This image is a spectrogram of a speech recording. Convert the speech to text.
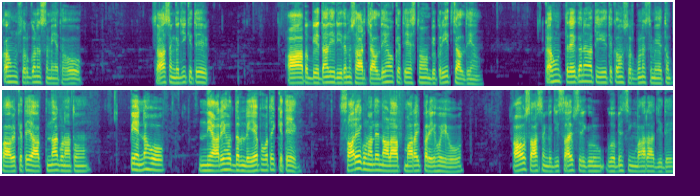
ਕਹੂੰ ਸੁਰਗੁਣ ਸਮੇਤ ਹੋ ਸਾਧ ਸੰਗਤ ਜੀ ਕਿਤੇ ਆਪ ਵੇਦਾਂ ਦੀ ਰੀਤ ਅਨੁਸਾਰ ਚੱਲਦੇ ਹੋ ਕਿਤੇ ਇਸ ਤੋਂ ਵਿਪਰੀਤ ਚੱਲਦੇ ਹੋ ਕਹੂੰ ਤ੍ਰੈਗੁਣ ਅਤੀਤ ਕਹੂੰ ਸੁਰਗੁਣ ਸਮੇਤ ਤੋਂ ਭਾਵੇਂ ਕਿਤੇ ਆਪ ਤਿੰਨਾਂ ਗੁਣਾਂ ਤੋਂ ਭਿੰਨ ਹੋ ਨਿਆਰੇ ਹੋ ਦਰਲੇਪ ਹੋ ਤੇ ਕਿਤੇ ਸਾਰੇ ਗੁਣਾਂ ਦੇ ਨਾਲ ਆਪ ਮਹਾਰਾਜ ਭਰੇ ਹੋਏ ਹੋ ਆਓ ਸਾਧ ਸੰਗਤ ਜੀ, ਸਾਹਿਬ ਸ੍ਰੀ ਗੁਰੂ ਗੋਬਿੰਦ ਸਿੰਘ ਮਹਾਰਾਜ ਜੀ ਦੇ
